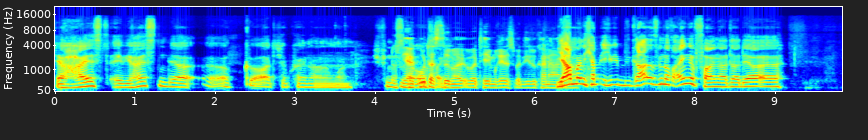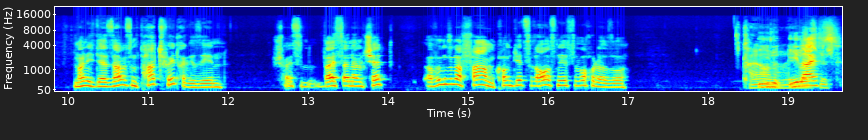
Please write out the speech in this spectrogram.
Der heißt, ey, wie heißt denn der? Oh Gott, ich habe keine Ahnung, Mann. Ich finde das Ja, sehr gut, dass du mal über Themen redest, über die du keine Ahnung Ja, hast. Mann, ich habe ich, gerade ist mir noch eingefallen, Alter. Der, äh, Mann, ich, der habe jetzt ein paar Trailer gesehen. Scheiße, weiß einer im Chat, auf irgendeiner Farm, kommt jetzt raus nächste Woche oder so. Keine Ahnung. nicht. E-Lives?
